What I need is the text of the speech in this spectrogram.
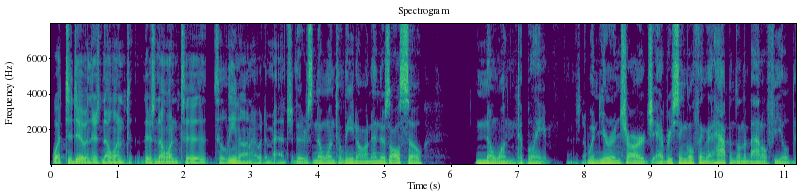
what to do. And there's no one to, there's no one to to lean on i would imagine. There's no one to lean on and there's also no one to blame. No when you're in charge every single thing that happens on the battlefield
